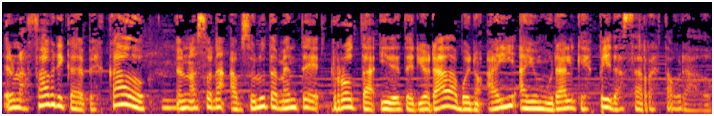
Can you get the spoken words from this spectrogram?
en una fábrica de pescado, en una zona absolutamente rota y deteriorada. Bueno, ahí hay un mural que espera ser restaurado.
